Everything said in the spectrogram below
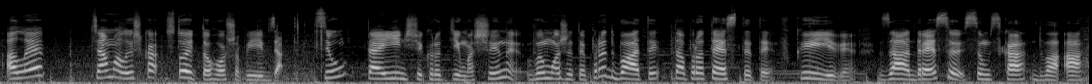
Але ця малишка стоїть того, щоб її взяти. Цю та інші круті машини ви можете придбати та протестити в Києві за адресою Сумська 2А.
